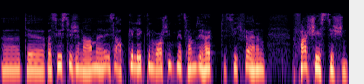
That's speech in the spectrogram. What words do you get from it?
äh, der rassistische Name ist abgelegt in Washington, jetzt haben sie halt sich für einen faschistischen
